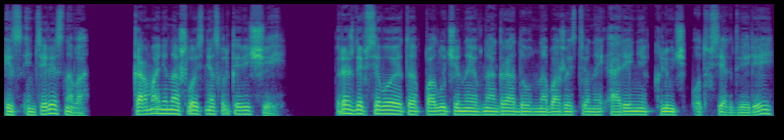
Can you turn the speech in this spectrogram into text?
Из интересного в кармане нашлось несколько вещей, Прежде всего, это полученный в награду на божественной арене ключ от всех дверей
